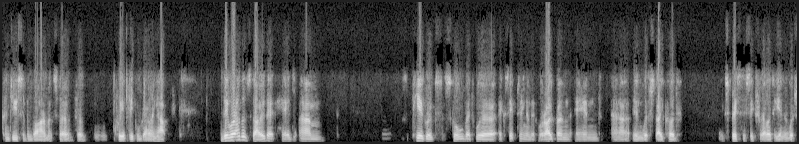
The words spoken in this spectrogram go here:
conducive environments for, for queer people growing up. There were others though that had um, peer groups at school that were accepting and that were open and uh, in which they could express their sexuality and in which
